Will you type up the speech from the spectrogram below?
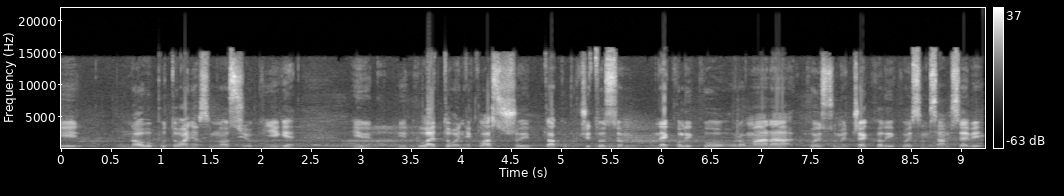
i na ovo putovanja sam nosio knjige i, i letovanje klasično i tako pročitao sam nekoliko romana koje su me čekali i koje sam sam sebi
